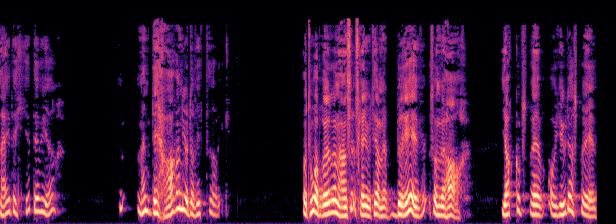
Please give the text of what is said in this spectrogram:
Nei, det er ikke det vi gjør. Men det har han jo da vitterlig. Og to av brødrene hans skrev jo til ham med brev som vi har. Jakobs brev og Judas brev.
